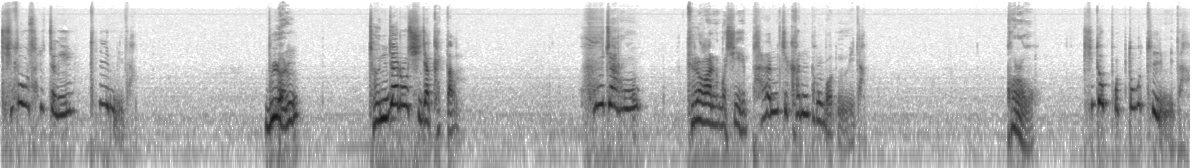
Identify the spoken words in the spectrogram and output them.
기도 설정이 틀립니다. 물론 전자로 시작했다. 후자로 들어가는 것이 바람직한 방법입니다. 고로 기도법도 틀립니다.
